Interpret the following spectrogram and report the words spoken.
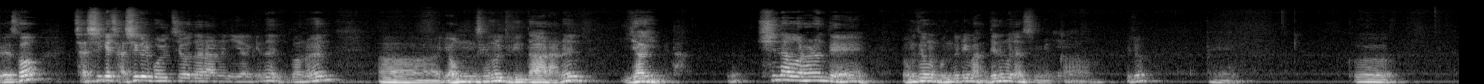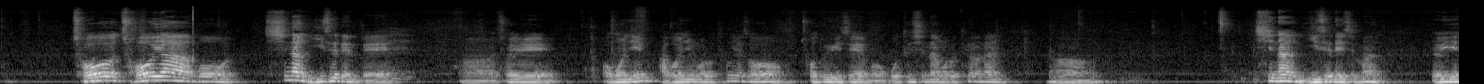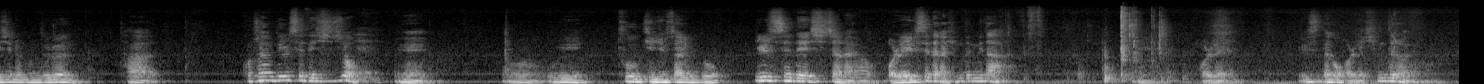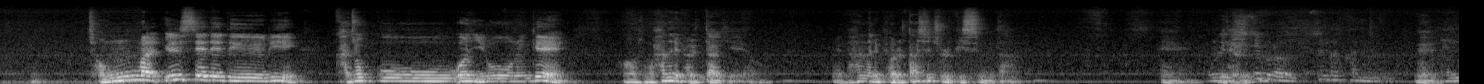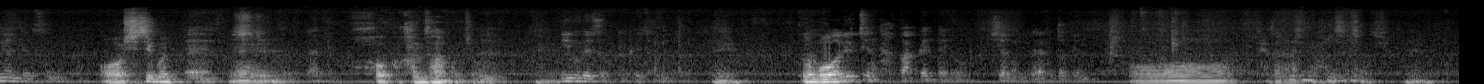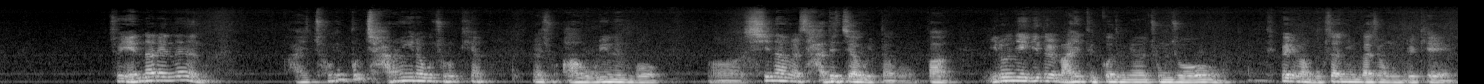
그래서 자식의 자식을 볼지어다라는 이야기는 이거는 어, 영생을 누린다라는 이야기입니다. 신앙을 하는데 영생을 못 누리면 안 되는 거지 않습니까? 그죠? 예. 그, 저, 저야 뭐, 신앙 2세대인데, 네. 어, 저희 어머님, 아버님으로 통해서 저도 이제 뭐 모태 신앙으로 태어난 어, 신앙 2세대지만 여기 계시는 분들은 다 권사님도 1세대시죠? 네. 예. 어, 우리 두 김집사님도 1세대시잖아요. 원래 1세대가 힘듭니다. 예, 원래 1세대가 원래 힘들어요. 정말 1세대들이 가족 구원 이루는 게 어, 정말 하늘의 별 따기예요. 예, 하늘의 별을 따실 줄 믿습니다. 예. 우리 네. 시집으로 생각하면 네. 100년 됐으니까. 어, 시집은 네. 네. 시집으로 따지고. 어, 감사한 거죠. 네. 미국에서부터 계속. 예. 그 뭐, 머리채 다 깎겠대요. 시험을 저기. 어, 대단하시다, 진짜. 예. 저 옛날에는, 아이, 저게 뭘 자랑이라고 저렇게, 한- 그래가지고, 아, 우리는 뭐, 어, 신앙을 4대째 하고 있다고. 막, 이런 얘기들 많이 듣거든요, 종종. 특별히 막 목사님 가정 이렇게,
